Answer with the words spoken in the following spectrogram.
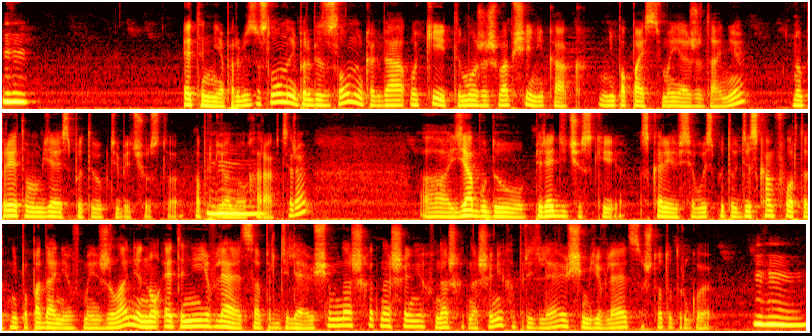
Mm-hmm это не про безусловную, и про безусловную, когда, окей, ты можешь вообще никак не попасть в мои ожидания, но при этом я испытываю к тебе чувства определенного mm-hmm. характера. А, я буду периодически, скорее всего, испытывать дискомфорт от непопадания в мои желания, но это не является определяющим в наших отношениях. В наших отношениях определяющим является что-то другое. Mm-hmm.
